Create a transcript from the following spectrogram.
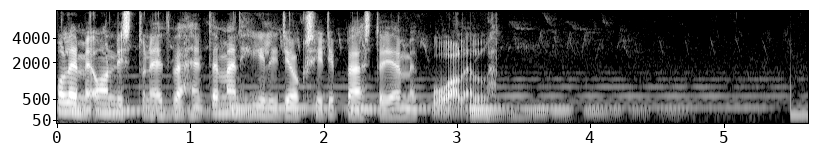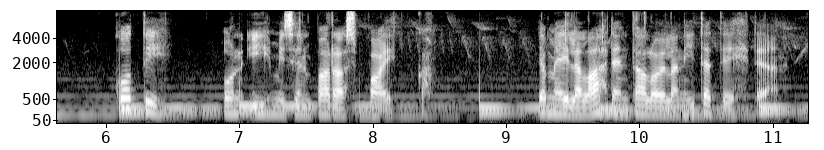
olemme onnistuneet vähentämään hiilidioksidipäästöjämme puolella. Koti on ihmisen paras paikka. Ja meillä Lahden taloilla niitä tehdään.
